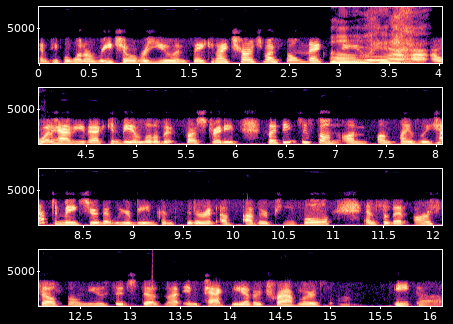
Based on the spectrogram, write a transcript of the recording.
and people want to reach over you and say, "Can I charge my phone next oh, to you?" Yeah. Or, or, or what have you. That can be a little bit frustrating. So I think just on, on on planes, we have to make sure that we are being considerate of other people, and so that our cell phone usage does not impact the other travelers. Uh,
